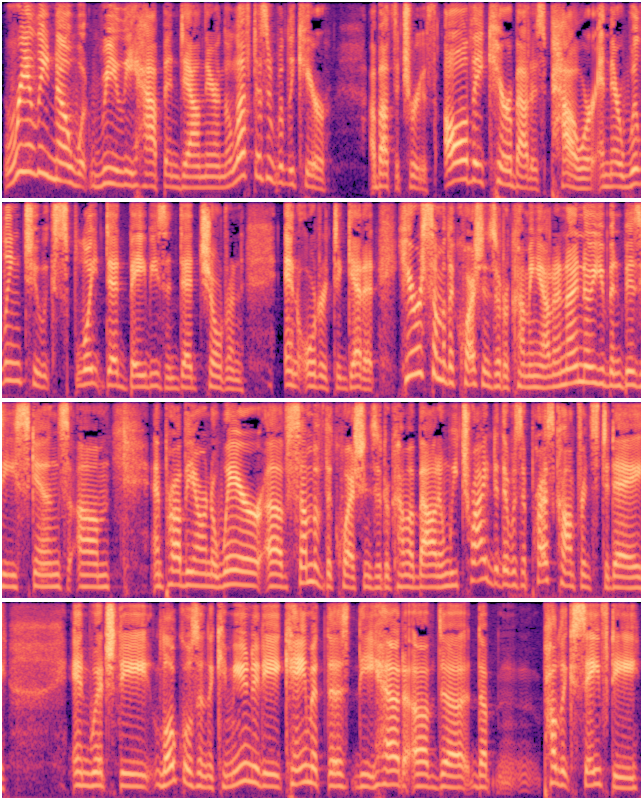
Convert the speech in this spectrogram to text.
really know what really happened down there, and the left doesn't really care about the truth. All they care about is power, and they're willing to exploit dead babies and dead children in order to get it. Here are some of the questions that are coming out, and I know you've been busy, Skins, um, and probably aren't aware of some of the questions that have come about. And we tried to. There was a press conference today in which the locals in the community came at the the head of the the public safety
